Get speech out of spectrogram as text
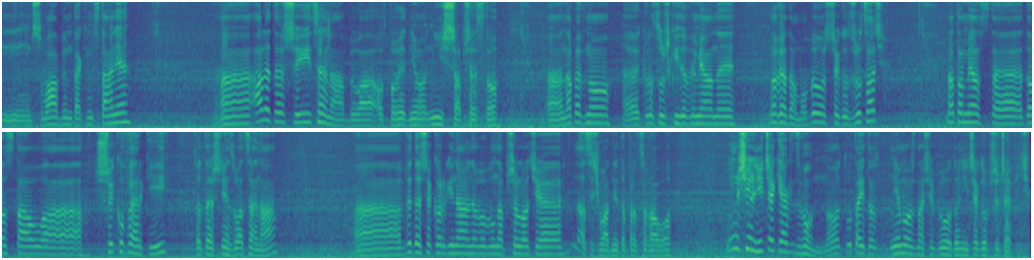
mm, w słabym takim stanie. E, ale też i cena była odpowiednio niższa przez to. Na pewno e, klocuszki do wymiany, no wiadomo, było z czego zrzucać. Natomiast e, dostał e, trzy kuferki, to też niezła cena. Wydeszek oryginalny, bo był na przelocie, dosyć ładnie to pracowało. Mm, Silniczek jak dzwon, no tutaj to nie można się było do niczego przyczepić.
